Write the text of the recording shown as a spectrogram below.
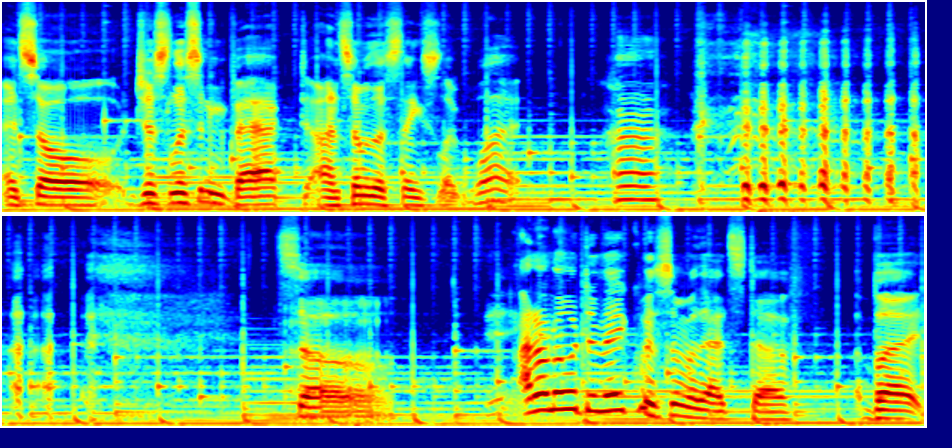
And so just listening back to, on some of those things, like what, huh? so I don't know what to make with some of that stuff, but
